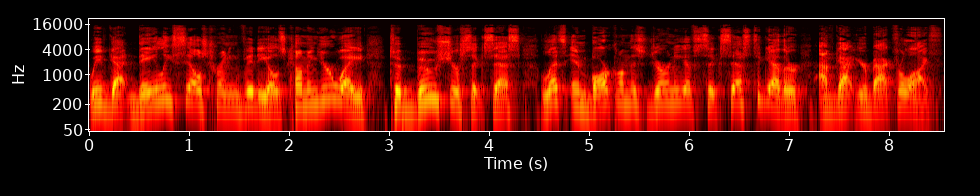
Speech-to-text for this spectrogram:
We've got daily sales training videos coming your way to boost your success. Let's embark on this journey of success together. I've got your back for life.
